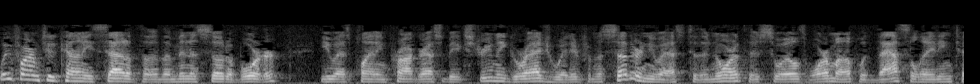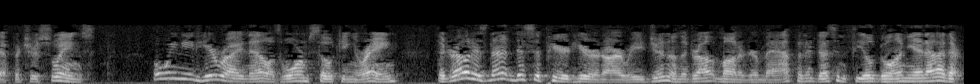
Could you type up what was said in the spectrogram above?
We farm two counties south of the Minnesota border. U.S. planting progress will be extremely graduated from the southern U.S. to the north as soils warm up with vacillating temperature swings. What we need here right now is warm soaking rain. The drought has not disappeared here in our region on the drought monitor map and it doesn't feel gone yet either.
